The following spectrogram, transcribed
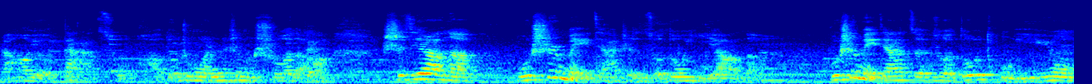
然后有大醋，好多中国人是这么说的啊。实际上呢，不是每家诊所都一样的。不是每家诊所都统一用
